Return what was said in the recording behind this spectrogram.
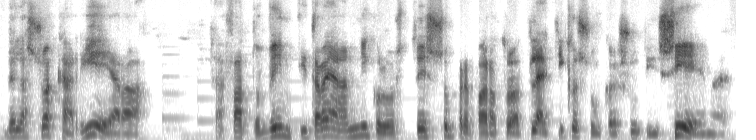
della sua carriera. Cioè, ha fatto 23 anni con lo stesso preparatore atletico, sono cresciuti insieme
